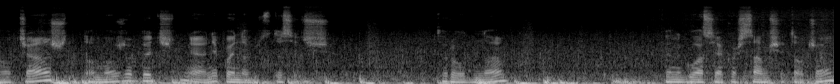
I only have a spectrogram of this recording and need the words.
Chociaż to może być... Nie, nie powinno być dosyć trudne. Ten głaz jakoś sam się toczy.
